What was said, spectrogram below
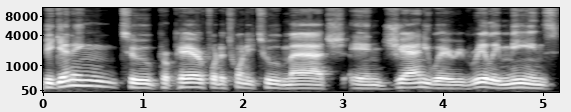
beginning to prepare for the 22 match in January really means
